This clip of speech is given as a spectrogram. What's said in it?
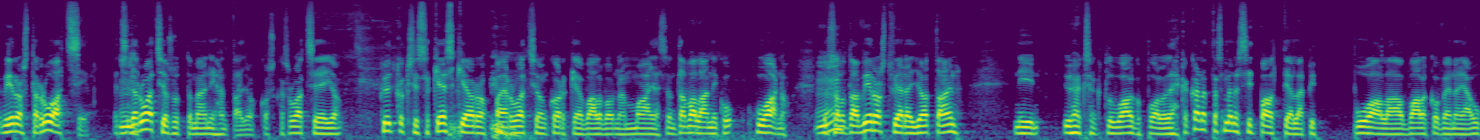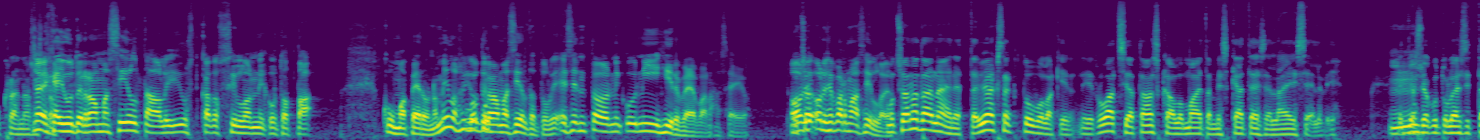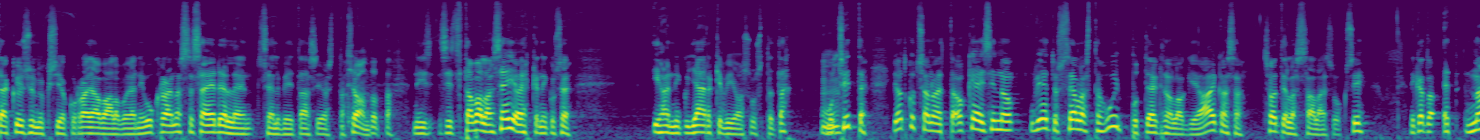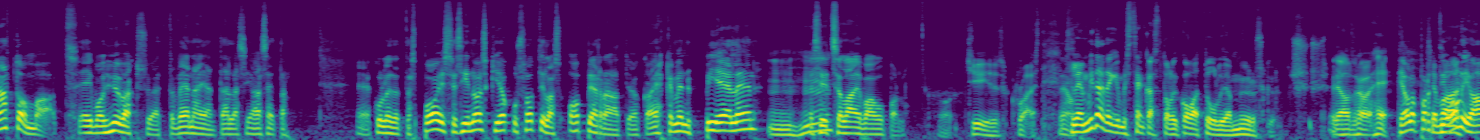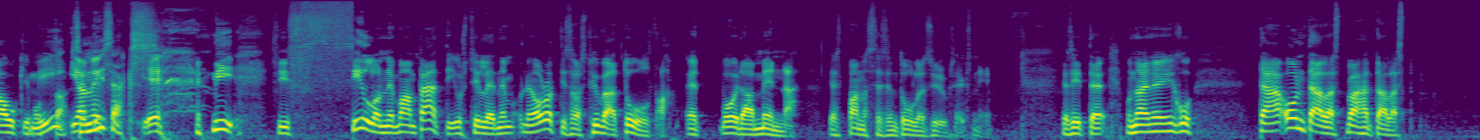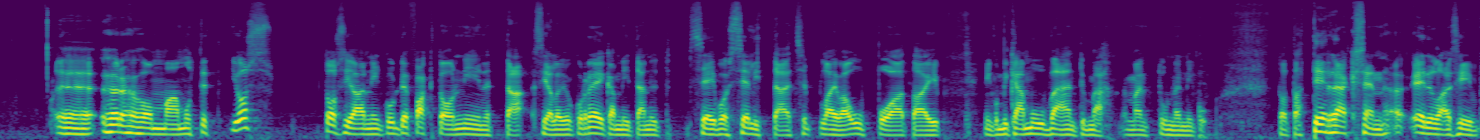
Virosta Ruotsiin. Et sitä mm. Ruotsiosuutta mä en ihan tajua, koska Ruotsi ei ole kytköksissä Keski-Eurooppaan ja Ruotsi on korkean valvonnan maa ja se on tavallaan niin kuin huono. Mm. Jos halutaan Virosta viedä jotain, niin 90-luvun alkupuolella ehkä kannattaisi mennä siitä Baltian läpi Puolaa, valko ja Ukraina. No ehkä Juutirauman silta oli just, kato silloin niin kuin, tota, kuuma peruna. Milloin se Juutirauman silta tuli? Ei se nyt ole niin, kuin, niin hirveän vanha se ei ole. Oli, se, oli se varmaan silloin. Mutta sanotaan näin, että 90-luvullakin niin Ruotsi ja Tanska on ollut maita, missä käteisellä ei selviä. Mm-hmm. Et jos joku tulee esittää kysymyksiä, joku rajavalvoja, niin Ukrainassa sä edelleen selviät asioista. Se on totta. Niin siis tavallaan se ei ole ehkä niinku se ihan niinku järkevi osuus tätä. Mm-hmm. Mutta sitten jotkut sanoivat, että okei, siinä on viety sellaista huipputeknologiaa aikansa sotilassalaisuuksia, niin kato, että NATO-maat ei voi hyväksyä, että Venäjän tällaisia aseita eh, kuljetettaisiin pois, ja siinä olisikin joku sotilasoperaatio, joka on ehkä mennyt pieleen, mm-hmm. ja sitten se laiva on uponnut. Oh, Jesus Christ. Silleen mitä tekemistä sen kanssa, oli kova tuuli ja myrsky. Ja se, he, Kelloportti vaan, oli auki, niin, mutta sen ne, lisäksi. Je, niin, siis silloin ne vaan päätti just silleen, että ne, ne odotti sellaista hyvää tuulta, että voidaan mennä ja sitten panna se sen tuulen syykseksi. Niin. Ja sitten, mutta näin, niin kuin, tämä on tällaista, vähän tällaista öö, hörhöhommaa, mutta et jos tosiaan niin kuin de facto on niin, että siellä on joku reikä, mitä nyt se ei voi selittää, että se laiva uppoaa tai niin kuin mikään muu vääntymä. Mä nyt tunne niin kuin, tota, teräksen erilaisia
